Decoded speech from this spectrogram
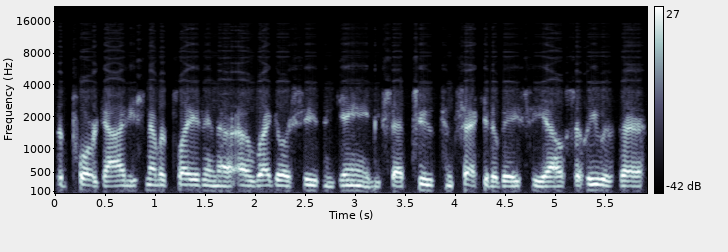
The poor guy, he's never played in a, a regular season game. He's had two consecutive ACL, so he was there.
